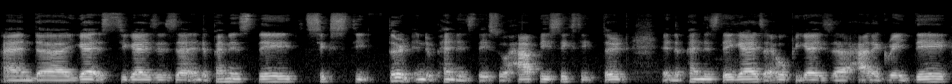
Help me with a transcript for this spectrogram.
And uh, you guys you guys is uh, independence day 63rd independence day. So happy 63rd independence day guys. I hope you guys uh, had a great day.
